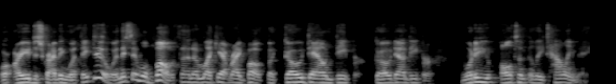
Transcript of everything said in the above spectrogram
or are you describing what they do? And they say, well, both. And I'm like, yeah, right, both. But go down deeper. Go down deeper. What are you ultimately telling me?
